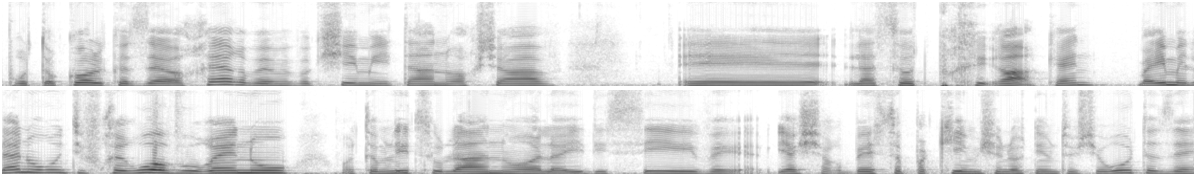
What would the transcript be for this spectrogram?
פרוטוקול כזה או אחר, ומבקשים מאיתנו עכשיו אה, לעשות בחירה, כן? באים אלינו, אומרים, תבחרו עבורנו, או תמליצו לנו על ה-EDC, ויש הרבה ספקים שנותנים את השירות הזה.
